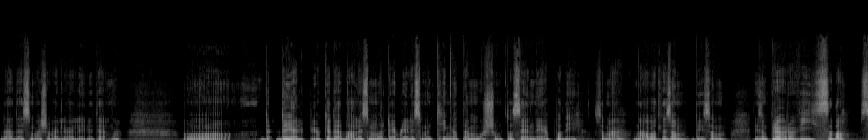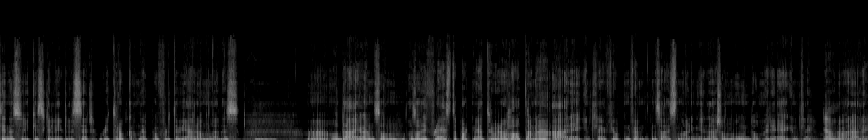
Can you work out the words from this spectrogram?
Det er det som er så veldig veldig irriterende. Og det, hjelper jo ikke det da, liksom, når det blir liksom en ting at det er morsomt å se ned på de som er Nav. At liksom de som, de som prøver å vise da, sine psykiske lidelser, blir tråkka ned på fordi vi er annerledes. Eh, og det er jo en sånn, altså De fleste partene jeg tror av haterne, er egentlig 14-15-16-åringer. Det er sånn ungdommer, egentlig, Ja. for å være ærlig.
